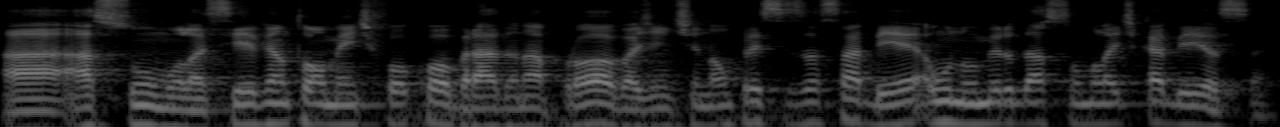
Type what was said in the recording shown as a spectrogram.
A, a, súmula, se eventualmente for cobrada na prova, a gente não precisa saber o número da súmula de cabeça.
